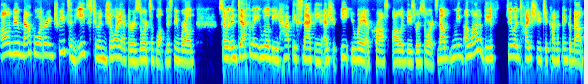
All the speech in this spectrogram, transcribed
All new mouthwatering treats and eats to enjoy at the resorts of Walt Disney World. So it definitely will be happy snacking as you eat your way across all of these resorts. Now, I mean, a lot of these do entice you to kind of think about,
